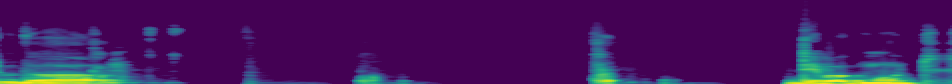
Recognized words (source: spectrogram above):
to the debug mode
